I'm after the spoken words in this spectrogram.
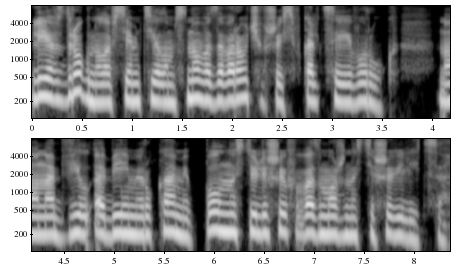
Лия вздрогнула всем телом, снова заворочившись в кольце его рук, но он обвил обеими руками, полностью лишив возможности шевелиться.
